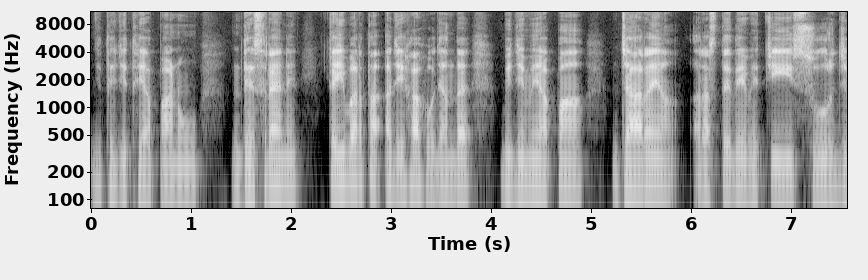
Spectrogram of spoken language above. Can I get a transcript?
ਜਿੱਥੇ ਜਿੱਥੇ ਆਪਾਂ ਨੂੰ ਦਿਸ ਰਹੇ ਨੇ। ਕਈ ਵਾਰ ਤਾਂ ਅਜਿਹਾ ਹੋ ਜਾਂਦਾ ਵੀ ਜਿਵੇਂ ਆਪਾਂ ਜਾ ਰਹੇ ਹਾਂ, ਰਸਤੇ ਦੇ ਵਿੱਚ ਹੀ ਸੂਰਜ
